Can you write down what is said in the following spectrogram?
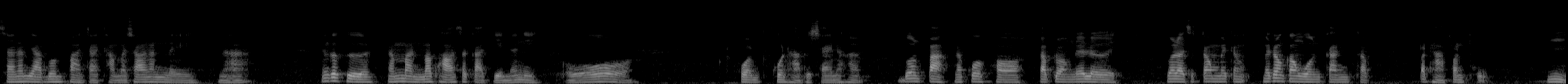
ใช้น้ำยาบ้วนปากจากธรรมชาตินั่นเองนะฮะ นั่นก็คือน้ำมันมะพร้าวสกัดเย็นนั่นเอง โอ้ ควรควรหาไปใช้นะครับบ้วนปากแล้วก็คอรับรองได้เลย ว่าเราจะต้องไม่ต้องไม่ต้องกังวลกันกับปัญหาฟันผุ อืม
